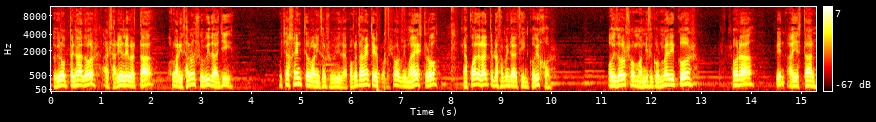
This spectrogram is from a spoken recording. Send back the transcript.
tuvieron penados, al salir en libertad, organizaron su vida allí. Mucha gente organizó su vida. Concretamente, mi profesor, mi maestro, sacó adelante una familia de cinco hijos. Hoy dos son magníficos médicos, profesora, bien, ahí están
